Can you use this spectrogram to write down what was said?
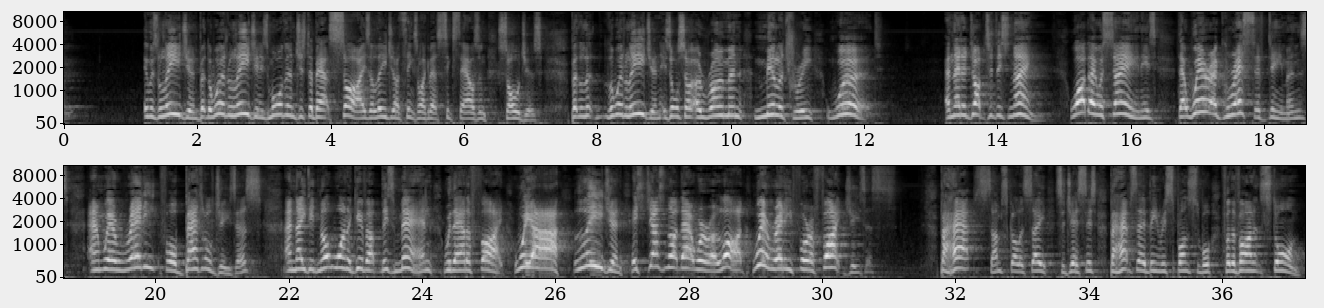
it was legion, but the word legion is more than just about size. A legion, I think, is like about 6,000 soldiers. But the word legion is also a Roman military word. And they adopted this name. What they were saying is that we're aggressive demons and we're ready for battle, Jesus. And they did not want to give up this man without a fight. We are legion. It's just not that we're a lot. We're ready for a fight, Jesus. Perhaps, some scholars say, suggest this, perhaps they've been responsible for the violent storm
